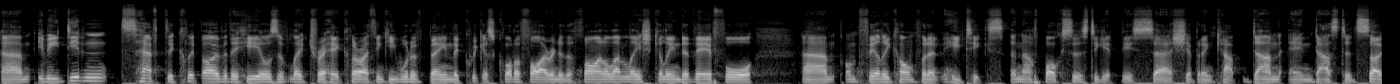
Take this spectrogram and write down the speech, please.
Um, if he didn't have to clip over the heels of Lectra Heckler, I think he would have been the quickest qualifier into the final. Unleash Kalinda, therefore. Um, I'm fairly confident he ticks enough boxes to get this uh, Shepparton Cup done and dusted. So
